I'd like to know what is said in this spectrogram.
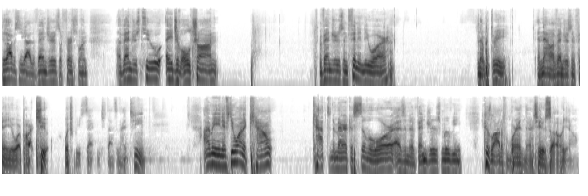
because obviously you got Avengers, the first one, Avengers 2, Age of Ultron, Avengers Infinity War, number 3, and now Avengers Infinity War Part 2, which will be set in 2019. I mean, if you want to count Captain America Civil War as an Avengers movie, because a lot of them were in there too, so, you know,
